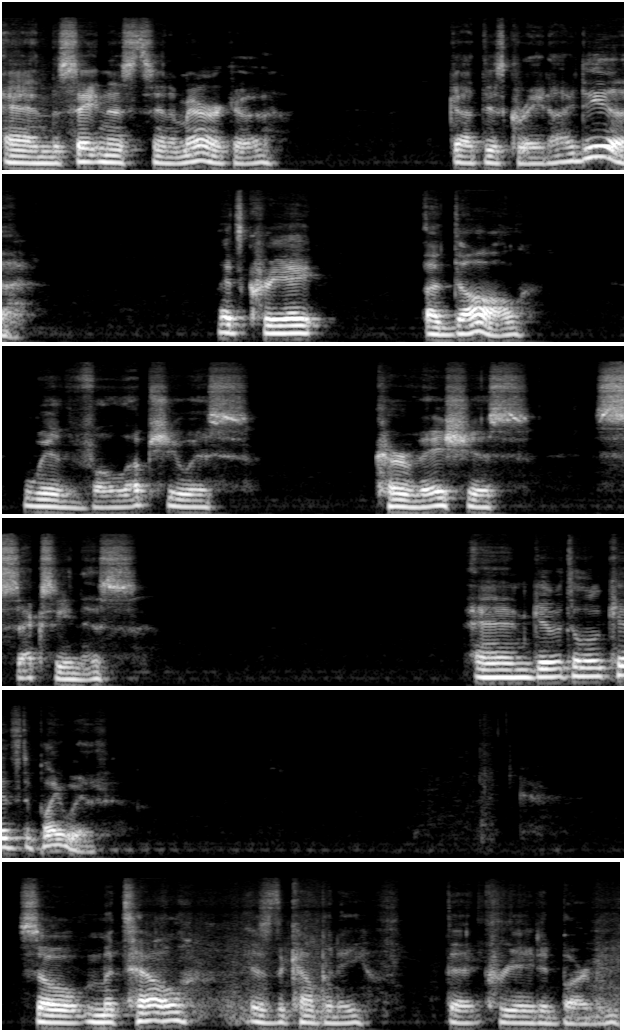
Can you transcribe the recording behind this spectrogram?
And the Satanists in America got this great idea. Let's create a doll with voluptuous curvaceous sexiness and give it to little kids to play with. So Mattel is the company that created Barbie.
